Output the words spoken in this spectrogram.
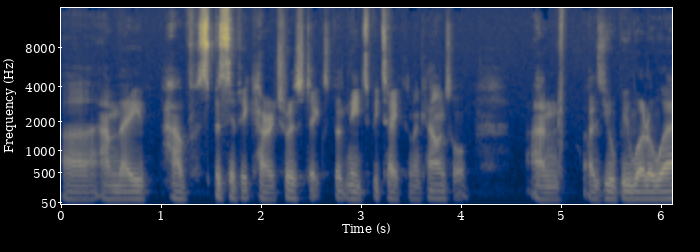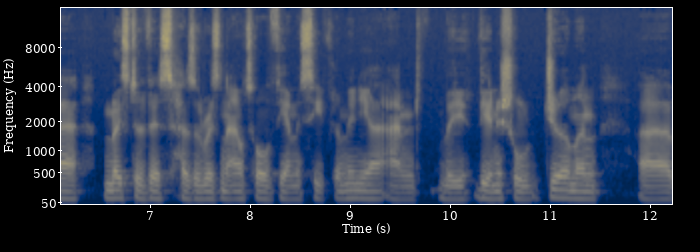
uh, and they have specific characteristics that need to be taken account of. And as you'll be well aware, most of this has arisen out of the MSC Flaminia and the, the initial German uh,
